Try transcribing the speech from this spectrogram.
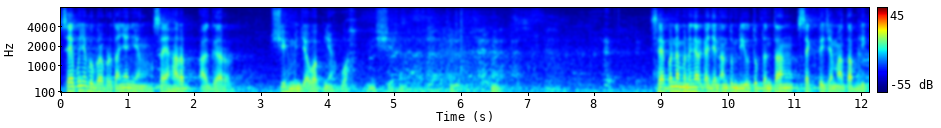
Saya punya beberapa pertanyaan yang saya harap agar Syekh menjawabnya. Wah, ini Syekh. Hmm. Saya pernah mendengar kajian antum di YouTube tentang sekte jamaah tablik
